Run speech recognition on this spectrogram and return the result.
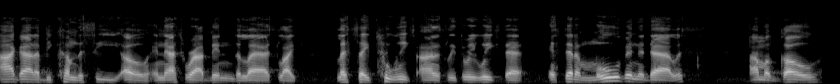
I gotta become the CEO, and that's where I've been the last like let's say two weeks, honestly, three weeks, that instead of moving to Dallas, I'm gonna go.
